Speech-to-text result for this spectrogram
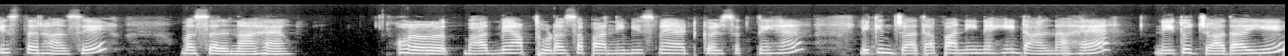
इस तरह से मसलना है। और बाद में आप थोड़ा सा पानी भी इसमें ऐड कर सकते हैं, लेकिन ज़्यादा पानी नहीं डालना है, नहीं तो ज़्यादा ये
